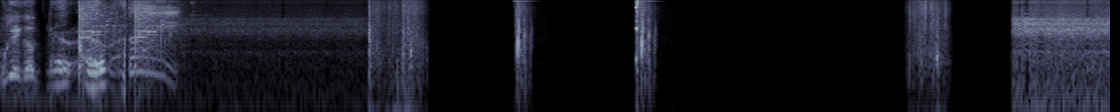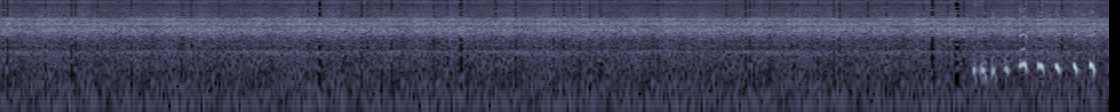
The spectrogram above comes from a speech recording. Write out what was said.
Oh, please, stop, no, please. Ow! Oi! Time out! Don't fucking roll! You're a bad person. What's wrong with you? Open the window! Why not? Why? No. Enough! No, no, no, no! Guy? Buddy, angry!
